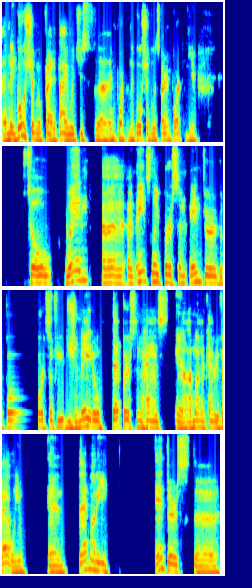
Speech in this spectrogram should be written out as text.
a negotiable credit tie, which is uh, important. Negotiable is very important here. So when uh, an enslaved person entered the ports of Rio de Janeiro, that person has you know, a monetary value, and that money enters the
